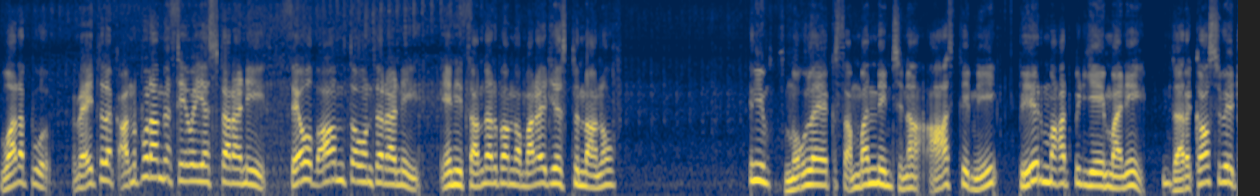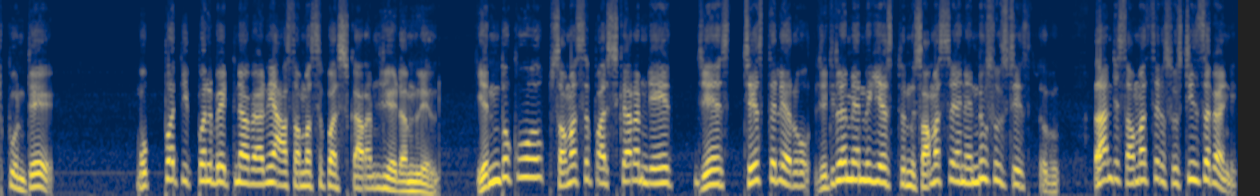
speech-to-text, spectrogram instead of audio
వాళ్ళకు రైతులకు అనుకూలంగా సేవ చేస్తారని సేవ భావంతో ఉంటారని నేను ఈ సందర్భంగా మనవి చేస్తున్నాను. ఈ మొగులయ్యకు సంబంధించిన ఆస్తిని పేరు మార్పిడి చేయమని దరఖాస్తు పెట్టుకుంటే ముప్ప తిప్పలు పెట్టినా కానీ ఆ సమస్య పరిష్కారం చేయడం లేదు. ఎందుకు సమస్య పరిష్కారం చే చే- చేస్తలేరు? జటిలం ఎందుకు చేస్తున్నారు? సమస్యను ఎందుకు సృష్టిస్తారు అలాంటి సమస్యను సృష్టించకండి.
